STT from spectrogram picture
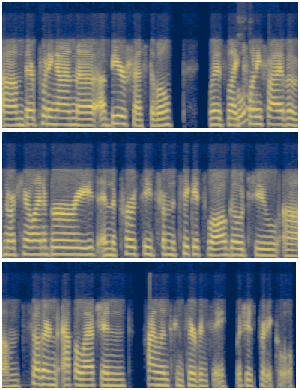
Um, they're putting on a, a beer festival with like Cool. 25 of North Carolina breweries, and the proceeds from the tickets will all go to um, Southern Appalachian Highlands Conservancy, which is pretty cool.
